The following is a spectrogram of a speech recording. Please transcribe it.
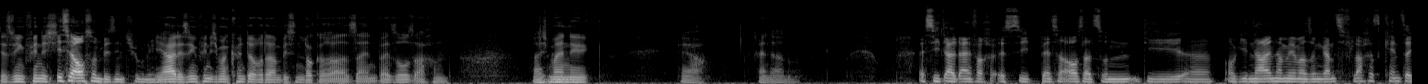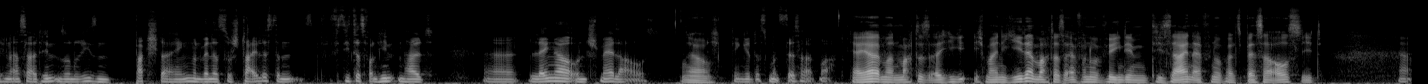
Deswegen finde ich, Ist ja auch so ein bisschen Tuning. ja, deswegen finde ich, man könnte auch da ein bisschen lockerer sein bei so Sachen. Weil ich meine, ja, keine Ahnung. Es sieht halt einfach, es sieht besser aus als so ein, die äh, Originalen haben ja immer so ein ganz flaches Kennzeichen, da hast du halt hinten so einen riesen Patsch da hängen und wenn das so steil ist, dann sieht das von hinten halt äh, länger und schmäler aus. Ja. Ich denke, dass man es deshalb macht. Ja, ja, man macht das, äh, ich meine, jeder macht das einfach nur wegen dem Design, einfach nur, weil es besser aussieht. Ja.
